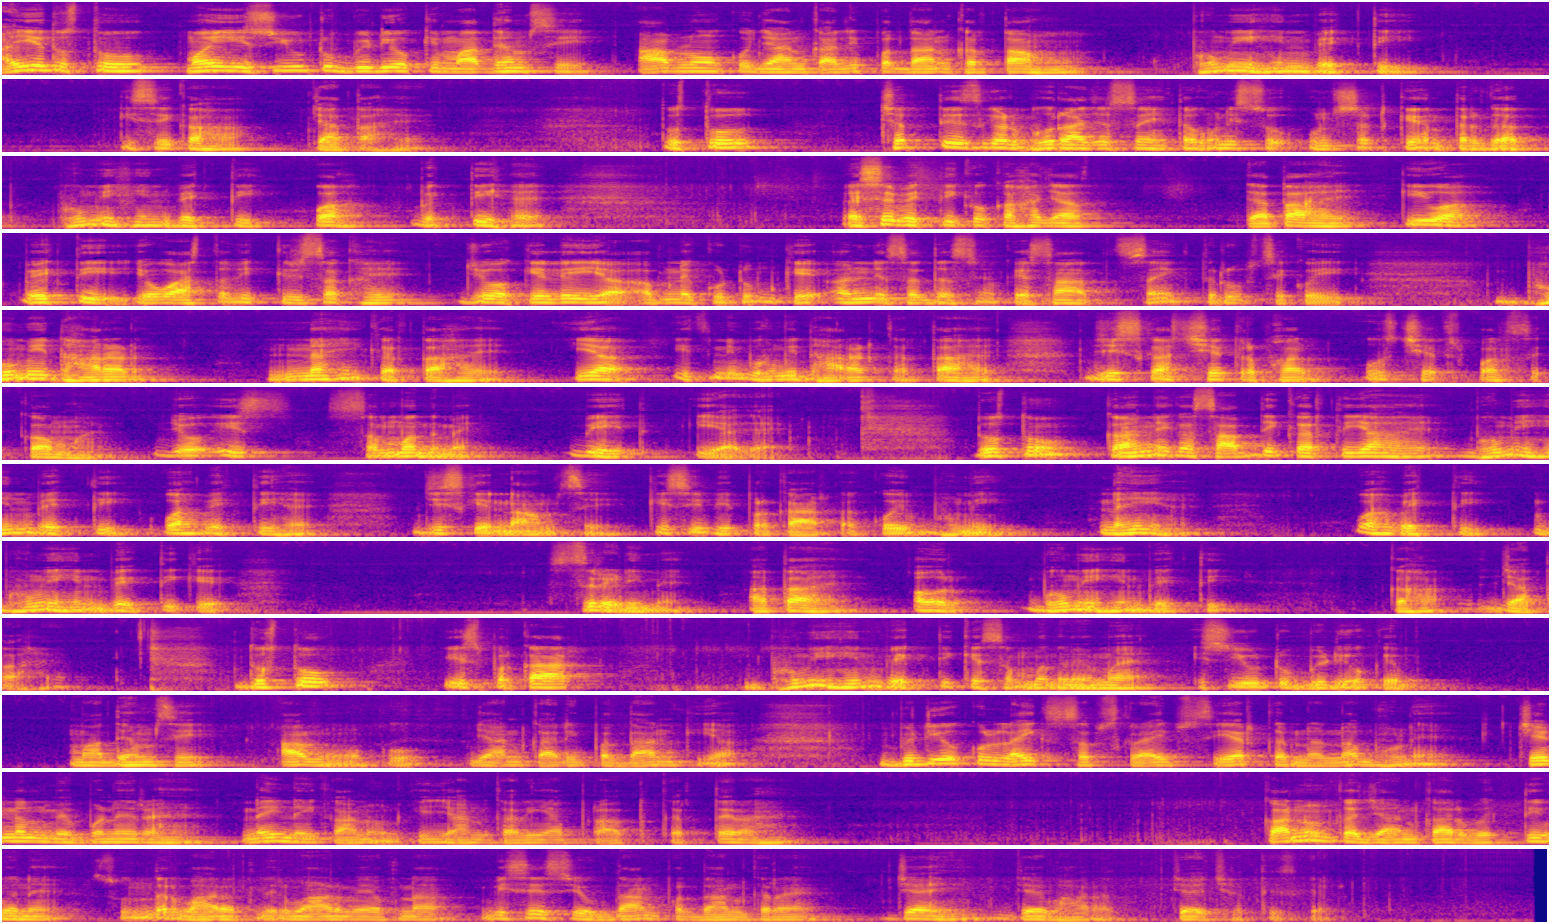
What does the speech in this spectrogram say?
आइए दोस्तों, मैं इस YouTube वीडियो के माध्यम से आप लोगों को जानकारी प्रदान करता हूँ। भूमिहीन व्यक्ति किसे कहा जाता है? दोस्तों, छत्तीसगढ़ भू राजस्व संहिता उन्नीस सौ उनसठ के अंतर्गत भूमिहीन व्यक्ति, वह व्यक्ति है। ऐसे व्यक्ति को कहा जा, जाता है कि वह व्यक्ति जो वास्तविक कृषक है जो अकेले या अपने कुटुंब के अन्य सदस्यों के साथ संयुक्त रूप से कोई भूमि धारण नहीं करता है या इतनी भूमि धारण करता है जिसका क्षेत्रफल उस क्षेत्रफल से कम है, जो इस संबंध में विहित किया जाए। दोस्तों, कहने का शाब्दिक अर्थ यह है, भूमिहीन व्यक्ति वह व्यक्ति है जिसके नाम से किसी भी प्रकार का कोई भूमि नहीं है। वह व्यक्ति भूमिहीन व्यक्ति के श्रेणी में आता है और भूमिहीन व्यक्ति कहा जाता है। दोस्तों, इस प्रकार भूमिहीन व्यक्ति के संबंध में मैं इस YouTube वीडियो के माध्यम से आप लोगों को जानकारी प्रदान किया। वीडियो को लाइक, सब्सक्राइब, शेयर करना न भूलें। चैनल में बने रहें। नई नई कानून की जानकारियाँ प्राप्त करते रहें। कानून का जानकार व्यक्ति बने, सुंदर भारत निर्माण में अपना विशेष योगदान प्रदान करें। जय हिंद, जय भारत, जय छत्तीसगढ़।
